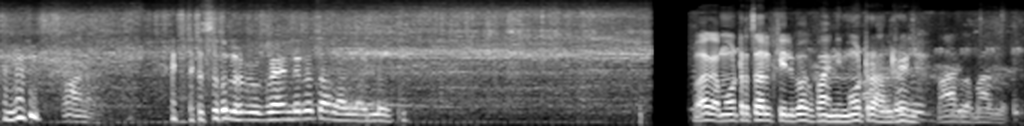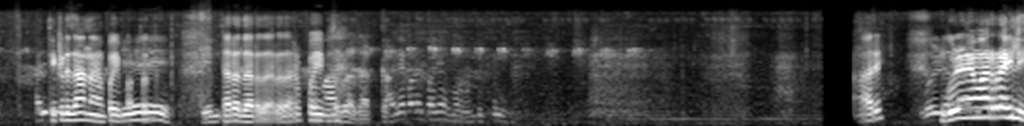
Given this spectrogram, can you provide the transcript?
सोलर ग्राइंडर चालायला लागलो. बघा मोटर चालू केली बघ पाणी मोटर हाल राहील. मारलं मारलं तिकडे जा ना पाईप दरा दरा दरा दरा पाईप अरे गुळण्या मार राहिली.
